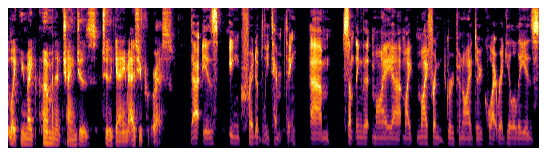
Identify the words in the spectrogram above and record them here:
like you make permanent changes to the game as you progress. that is incredibly tempting. Um, something that my uh, my my friend group and I do quite regularly is,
